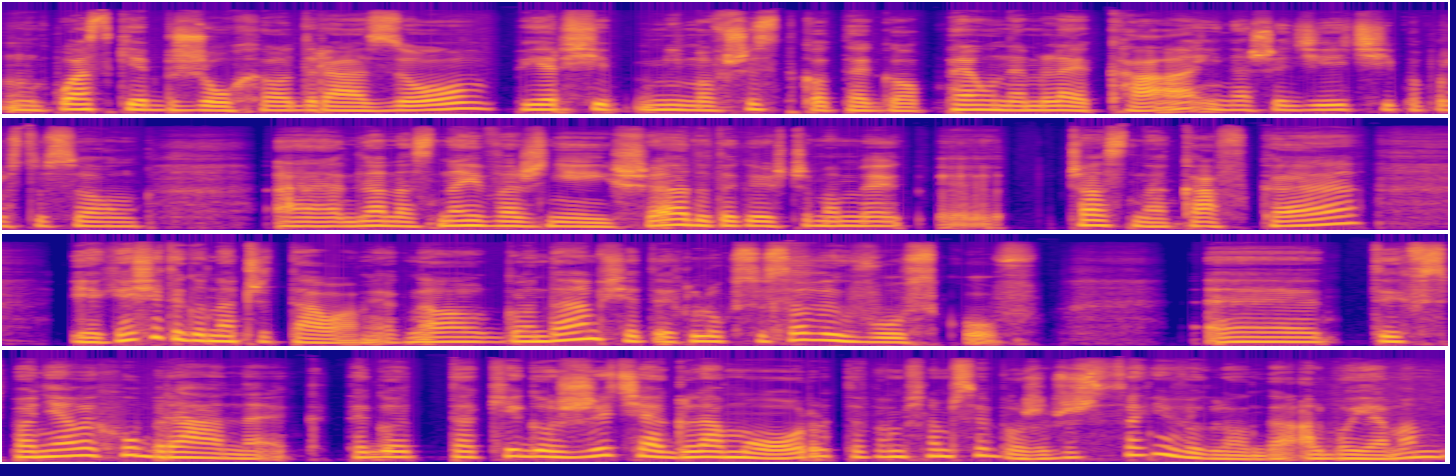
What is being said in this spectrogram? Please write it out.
mm, płaskie brzuchy od razu, piersi mimo wszystko tego pełne mleka i nasze dzieci po prostu są e, dla nas najważniejsze, a do tego jeszcze mamy e, czas na kawkę, jak ja się tego naczytałam, jak oglądałam się tych luksusowych wózków, e, tych wspaniałych ubranek, tego takiego życia glamour, to pomyślałam sobie, Boże, przecież to tak nie wygląda. Albo ja mam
